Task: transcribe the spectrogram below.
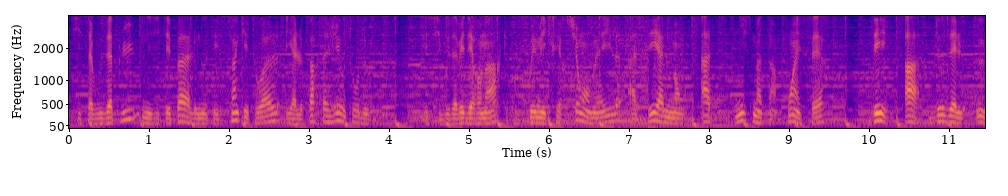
Si ça vous a plu, n'hésitez pas à le noter 5 étoiles et à le partager autour de vous. Et si vous avez des remarques, vous pouvez m'écrire sur mon mail à dallemand@nismatin.fr d a 2 l e.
